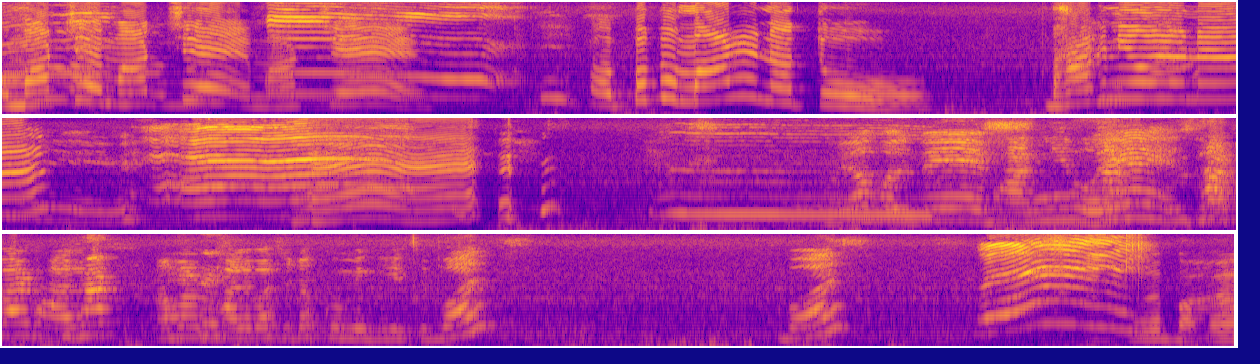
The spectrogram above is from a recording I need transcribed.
ও মারছে মারছে মারছে। বাবা মারে না তো। ভাগ্নি হলো না? হ্যাঁ। বলবে ভাগ্নি হয়ে সবার আমার ভালোবাসাটা কমে গিয়েছে। বল। বল। বাবা।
